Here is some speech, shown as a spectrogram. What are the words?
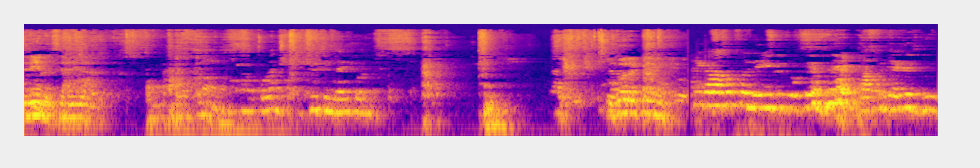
ঠিক আছে তো নেই জায়গায় দুই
